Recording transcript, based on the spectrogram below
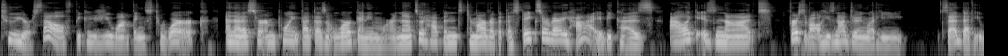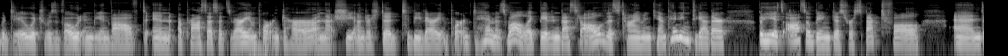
to yourself because you want things to work and at a certain point that doesn't work anymore and that's what happens to marva but the stakes are very high because alec is not first of all he's not doing what he said that he would do, which was vote and be involved in a process that's very important to her and that she understood to be very important to him as well. Like they'd invested all of this time in campaigning together, but he is also being disrespectful and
